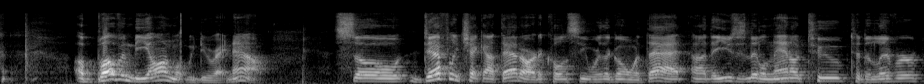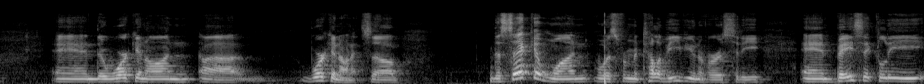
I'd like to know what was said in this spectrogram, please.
above and beyond what we do right now. So definitely check out that article and see where they're going with that. Uh, they use this little nanotube to deliver and they're working on uh, working on it. So the second one was from a Tel Aviv University, and basically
